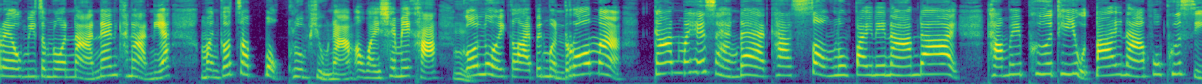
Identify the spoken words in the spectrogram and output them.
เร็วมีจำนวนหนาแน่นขนาดเนี้ยมันก็จะปกคลุมผิวน้ำเอาไว้ใช่ไหมคะอืมก็เลยกลายเป็นเหมือนร่มอะ กั้นไม่ให้แสงแดดค่ะ ส่องลงไปในน้ำได้ทำให้พืชที่อยู่ใต้น้ำพวกพืชสี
